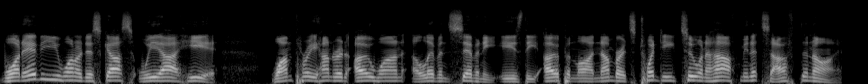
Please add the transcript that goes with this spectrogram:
whatever you want to discuss, we are here. 1300 01 1170 is the open line number. It's 22 and a half minutes after nine.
